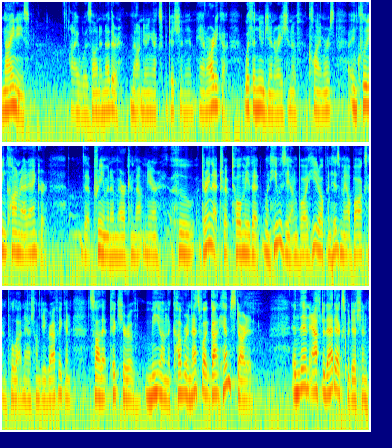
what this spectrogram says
90s, I was on another mountaineering expedition in Antarctica with a new generation of climbers, including Conrad Anker, the preeminent American mountaineer, who during that trip told me that when he was a young boy, he'd open his mailbox and pull out National Geographic and saw that picture of me on the cover, and that's what got him started. And then after that expedition,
